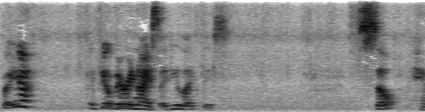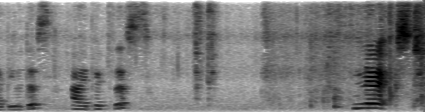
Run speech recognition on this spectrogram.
But yeah, they feel very nice. I do like these. So, happy with this. I picked this. Next.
